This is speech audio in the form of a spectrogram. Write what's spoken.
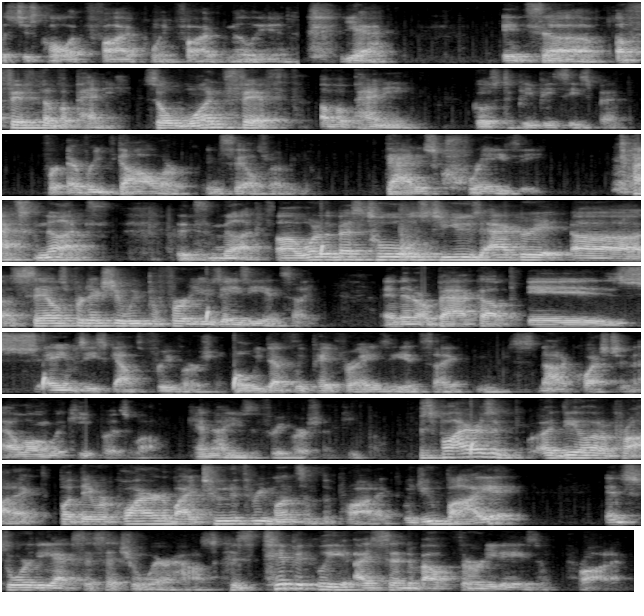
let's just call it 5.5 million. yeah, it's uh, a fifth of a penny. So one fifth of a penny goes to PPC spend for every dollar in sales revenue. That is crazy. That's nuts. It's nuts. Uh, one of the best tools to use accurate uh, sales prediction, we prefer to use AZ Insight. And then our backup is AMZ Scout, the free version. But we definitely pay for AZ Insight. It's not a question, along with Keepa as well. Cannot use the free version of Keepa. The supplier is a, a deal on a product, but they require to buy two to three months of the product. Would you buy it and store the excess at your warehouse? Because typically I send about 30 days of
